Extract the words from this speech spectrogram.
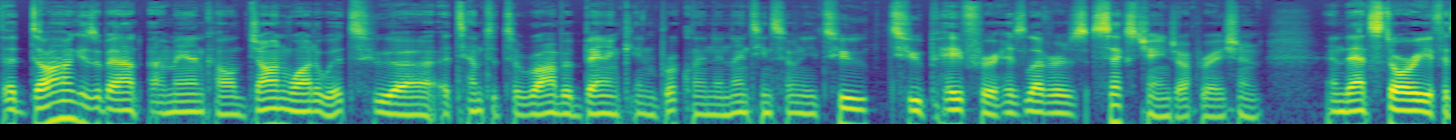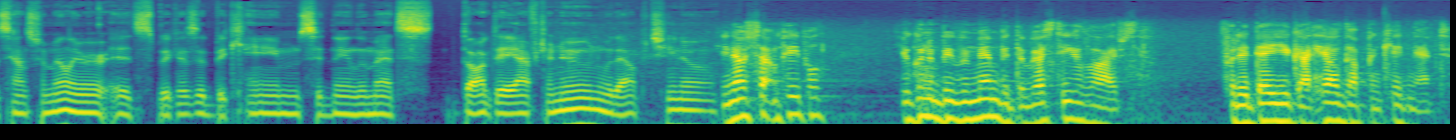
The Dog is about a man called John Wojtowicz who uh, attempted to rob a bank in Brooklyn in 1972 to pay for his lover's sex change operation. And that story, if it sounds familiar, it's because it became Sidney Lumet's Dog Day Afternoon with Al Pacino. You know something, people? You're going to be remembered the rest of your lives for the day you got held up and kidnapped.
